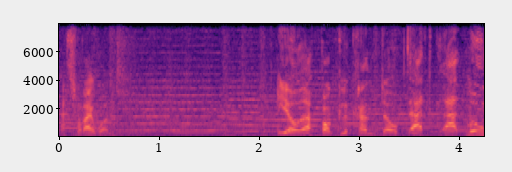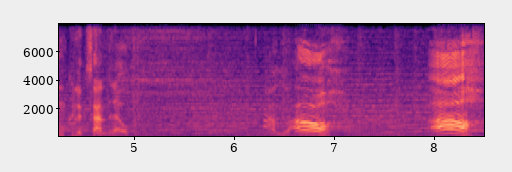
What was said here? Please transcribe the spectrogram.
That's what I want. Yo, that fog looks kind of dope. That that moon looks kind of dope. I'm oh oh.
